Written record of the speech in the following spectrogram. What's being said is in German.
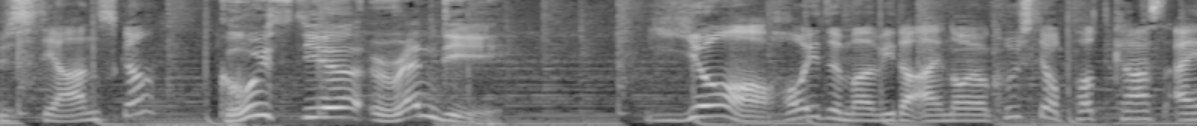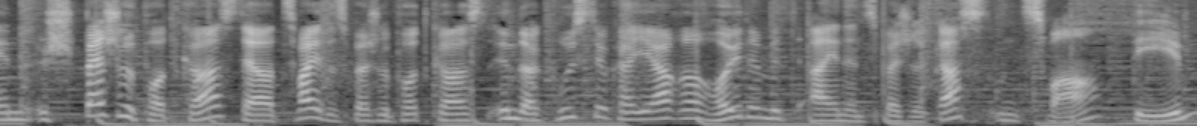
Grüß dir, Ansgar. Grüß dir, Randy. Ja, heute mal wieder ein neuer Grüß dir Podcast, ein Special Podcast, der zweite Special Podcast in der Grüß dir Karriere. Heute mit einem Special Gast und zwar dem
